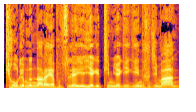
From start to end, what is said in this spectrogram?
겨울이 없는 나라의 봅슬레이 얘기 팀 얘기긴 하지만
